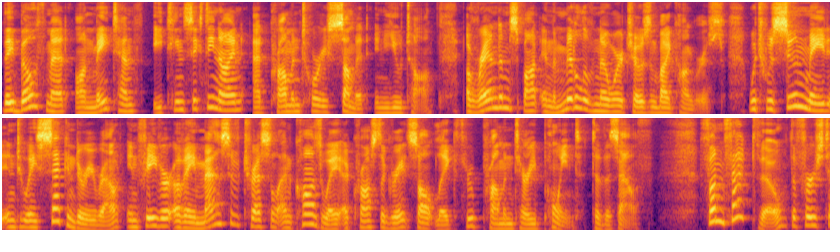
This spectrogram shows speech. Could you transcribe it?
They both met on May 10, 1869, at Promontory Summit in Utah, a random spot in the middle of nowhere chosen by Congress, which was soon made into a secondary route in favor of a massive trestle and causeway across the Great Salt Lake through Promontory Point to the south. Fun fact though, the first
